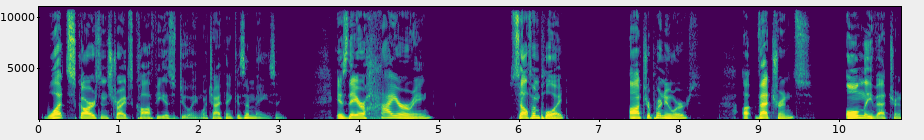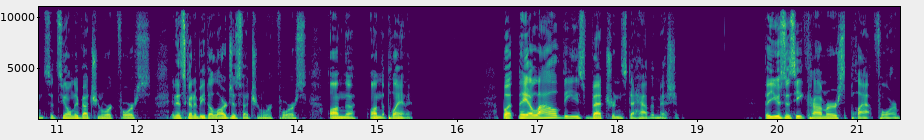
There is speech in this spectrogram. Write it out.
what Scars and Stripes coffee is doing, which I think is amazing, is they are hiring self employed entrepreneurs, uh, veterans, only veterans. It's the only veteran workforce, and it's going to be the largest veteran workforce on the on the planet. But they allow these veterans to have a mission. They use this e-commerce platform.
